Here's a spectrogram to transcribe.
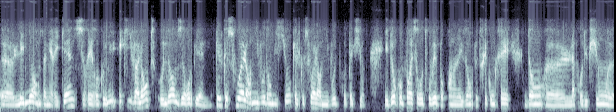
euh, les normes américaines seraient reconnues équivalentes aux normes européennes, quel que soit leur niveau d'ambition, quel que soit leur niveau de protection. Et donc on pourrait se retrouver, pour prendre un exemple très concret, dans la production,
